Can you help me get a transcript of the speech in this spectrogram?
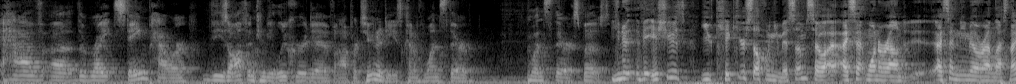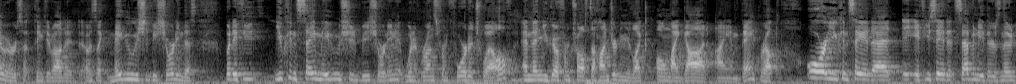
have uh, the right staying power, these often can be lucrative opportunities. Kind of once they're once they're exposed. You know, the issue is you kick yourself when you miss them. So I, I sent one around. I sent an email around last night. We were thinking about it. I was like, maybe we should be shorting this. But if you you can say maybe we should be shorting it when it runs from four to twelve, and then you go from twelve to hundred, and you're like, oh my god, I am bankrupt. Or you can say it at if you say it at seventy, there's no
